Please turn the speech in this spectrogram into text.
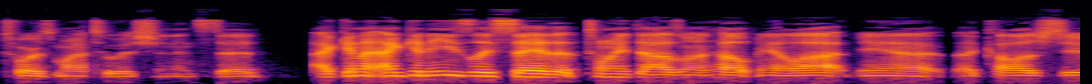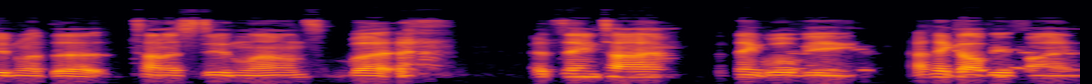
towards my tuition instead. I can I can easily say that twenty thousand would help me a lot being a, a college student with a ton of student loans, but at the same time, I think we'll be I think I'll be fine.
